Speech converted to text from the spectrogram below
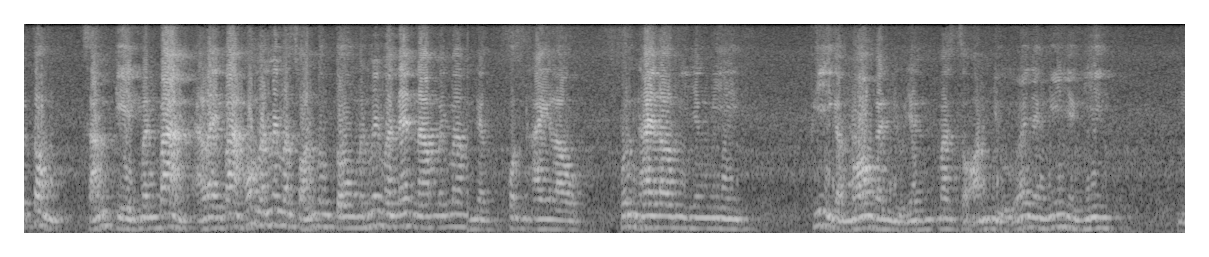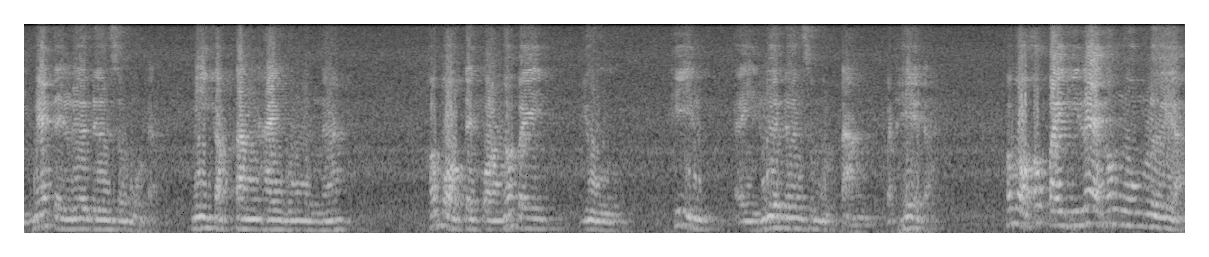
็ต้องสังเกตมันบ้างอะไรบ้างเพราะมันไม่มาสอนตรงๆ มันไม่มาแนะนำไม่มาอย่างคนไทยเรา คนไทยเรามียังมีพี่กับน้องกันอยู่ยังมาสอนอยู่ว่าอย่างนี้อย่างนี้นี่แม้แต่เรือเดินสมุทรอะ มีกับตันไทยคนหนึ่งนะ เขาบอกแต่ก่อนเขาไปอยู่ที่ไอเรือเดินสมุทรต่างประเทศอะเขาบอกเขาไปทีแรกเขางงเลยอะ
